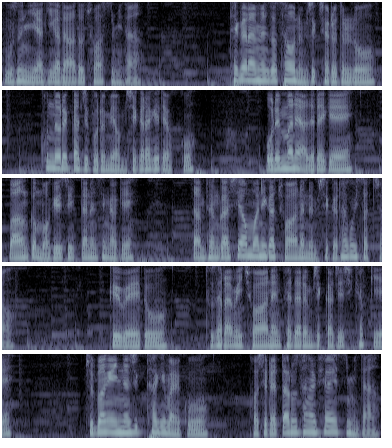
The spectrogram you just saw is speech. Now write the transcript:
무슨 이야기가 나와도 좋았습니다. 퇴근하면서 사온 음식 재료들로 콧노래까지 부르며 음식을 하게 되었고 오랜만에 아들에게 마음껏 먹일 수 있다는 생각에 남편과 시어머니가 좋아하는 음식을 하고 있었죠. 그 외에도 두 사람이 좋아하는 배달 음식까지 시켰기에 주방에 있는 식탁이 말고 거실에 따로 상을 펴야 했습니다.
